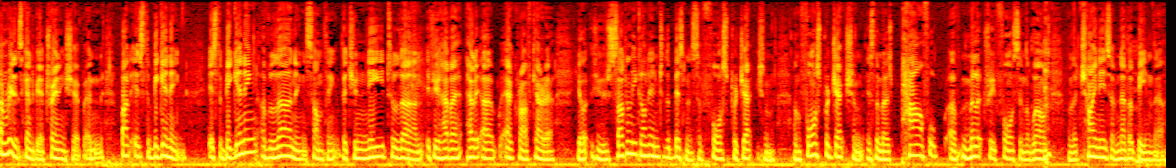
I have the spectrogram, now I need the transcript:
and really it's going to be a training ship. And but it's the beginning. It's the beginning of learning something that you need to learn. If you have a heli- uh, aircraft carrier, you you suddenly got into the business of force projection, and force projection is the most powerful uh, military force in the world, and the Chinese have never been there.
